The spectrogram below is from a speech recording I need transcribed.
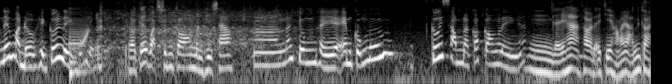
nếu mà được thì cưới liền cũng được. Rồi kế hoạch sinh con mình thì sao? À, nói chung thì em cũng muốn cưới xong là có con liền á. Ừ, vậy ha. Thôi để chị hỏi ảnh coi.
